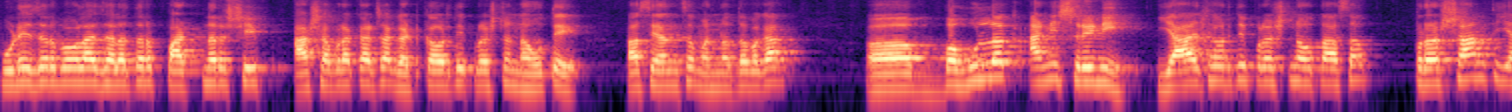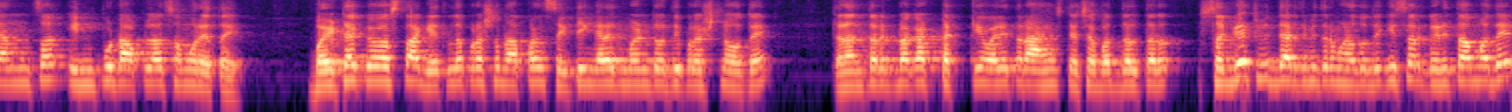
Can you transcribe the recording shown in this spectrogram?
पुढे जर बोलायला झालं तर पार्टनरशिप अशा प्रकारच्या घटकावरती प्रश्न नव्हते असं यांचं म्हणणं होतं बघा. बहुलक आणि श्रेणी याच्यावरती प्रश्न होता असं. प्रशांत यांचं इनपुट आपल्यासमोर येत बैठक व्यवस्था घेतलं प्रश्न आपण सिटिंग अरेंजमेंटवरती प्रश्न होते. त्यानंतर बघा टक्केवारी तर आहेच त्याच्याबद्दल तर सगळेच विद्यार्थी मित्र म्हणत होते की सर गणितामध्ये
